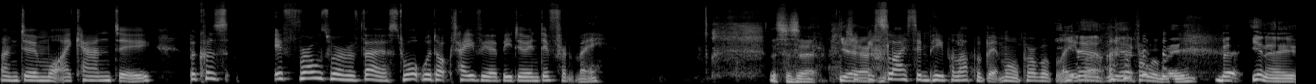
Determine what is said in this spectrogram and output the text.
I'm doing what I can do. Because if roles were reversed, what would Octavia be doing differently? This is it. Yeah. be slicing people up a bit more, probably. yeah, but- yeah, probably. But you know,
